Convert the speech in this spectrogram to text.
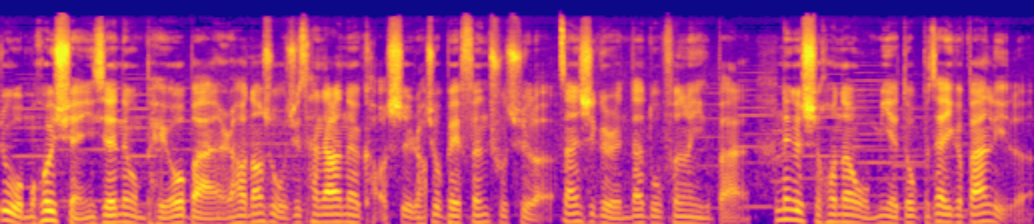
就我们会选一些那种培优班，然后当时我去参加了那个考试，然后就被分出去了，三十个人单独分了一个班。那个时候呢，我们也都不在一个班里了，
